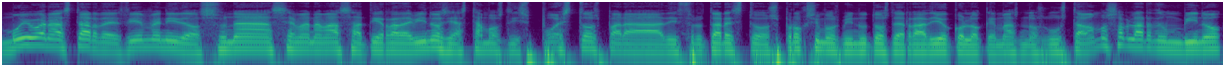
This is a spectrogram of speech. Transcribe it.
Muy buenas tardes, bienvenidos una semana más a Tierra de Vinos. Ya estamos dispuestos para disfrutar estos próximos minutos de radio con lo que más nos gusta. Vamos a hablar de un vino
